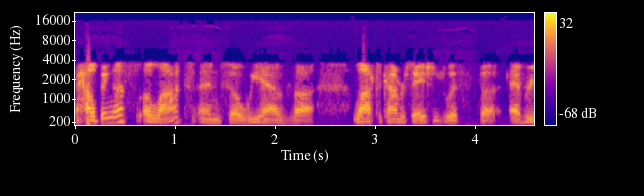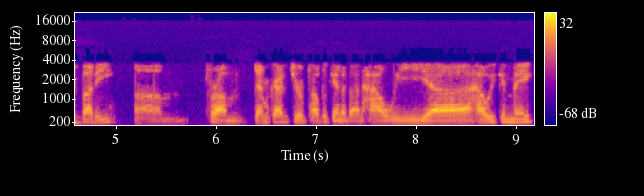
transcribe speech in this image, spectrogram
helping us a lot. And so we have uh, lots of conversations with uh, everybody um, from Democrat to Republican about how we uh, how we can make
